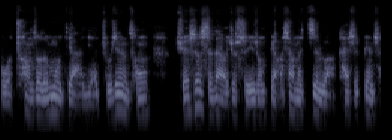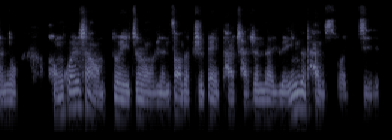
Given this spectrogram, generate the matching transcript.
我创作的目的啊，也逐渐从学生时代就是一种表象的记录啊，开始变成那种宏观上对这种人造的植被它产生的原因的探索，以及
